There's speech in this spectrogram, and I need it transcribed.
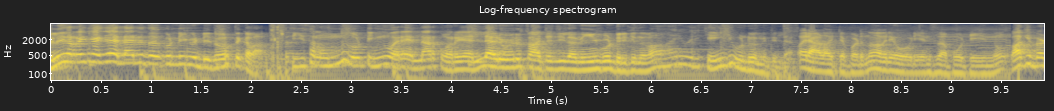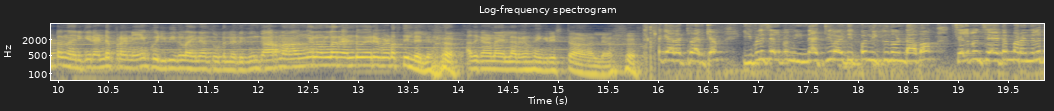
വെളിയിറങ്ങി കഴിഞ്ഞാൽ എല്ലാവരും കുണ്ടിയും കുണ്ടി ദോസ്തുക്കളാ സീസൺ ഒന്ന് തൊട്ട് ഇങ്ങ് വരെ എല്ലാവർക്കും അറിയാം എല്ലാവരും ഒരു സ്ട്രാറ്റജിയിലാണ് നീങ്ങിക്കൊണ്ടിരിക്കുന്നത്. ആരും ഒരു ചേഞ്ച് കൊണ്ടുവന്നിട്ടില്ല. ഒരാൾ ഒറ്റപ്പെടുന്നു അവരെ ഓഡിയൻസ് സപ്പോർട്ട് ചെയ്യുന്നു. ബാക്കി പെട്ടെന്ന് എനിക്ക് രണ്ട് പ്രണയ കുരുവികൾ അതിനകത്ത് ഉടലെടുക്കും കാരണം അങ്ങനെയുള്ള രണ്ടുപേരെ വിടത്തില്ലല്ലോ. അത് കാണാൻ എല്ലാവർക്കും ഭയങ്കര ഇഷ്ടമാണല്ലോ. ക്യാരക്ടർ ആയിരിക്കാം. ഇവൾ ചിലപ്പം ഇന്നാക്റ്റീവ് ആയിട്ട് ഇപ്പൊ നിൽക്കുന്നുണ്ടാവാം. ചിലപ്പം ചേട്ടൻ പറയുന്നത്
